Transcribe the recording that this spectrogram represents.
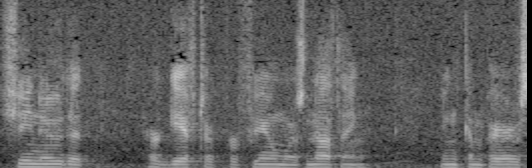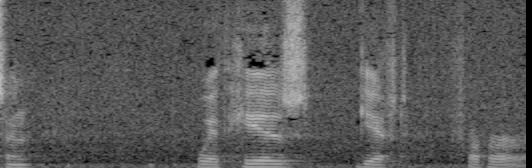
She knew that her gift of perfume was nothing in comparison with his gift for her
